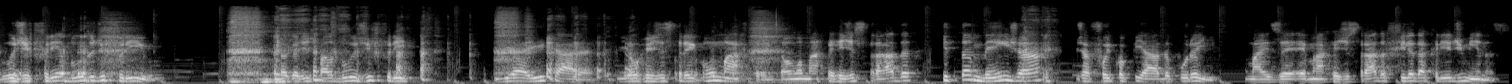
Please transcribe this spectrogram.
Blues de frio é blusa de frio. Só que a gente fala blues de frio. E aí, cara, eu registrei como marca. Então, é uma marca registrada que também já, já foi copiada por aí. Mas é, é marca registrada, filha da cria de Minas.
